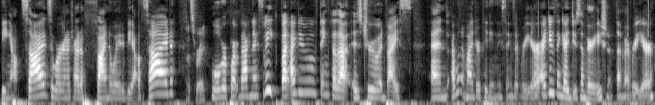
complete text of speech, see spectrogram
being outside. So we're going to try to find a way to be outside That's right. we'll report back next week. But I do think that that is true advice. And I wouldn't mind repeating these things every year. I do think I do some variation of them every year.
